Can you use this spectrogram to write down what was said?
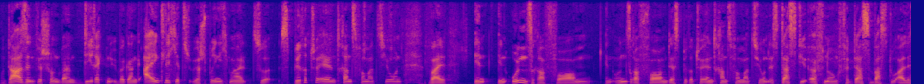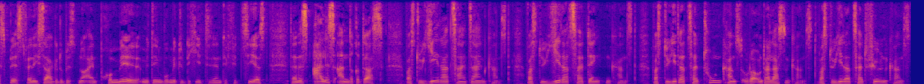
Und da sind wir schon beim direkten Übergang. Eigentlich, jetzt überspringe ich mal zur spirituellen Transformation, weil in, in unserer Form, in unserer Form der spirituellen Transformation ist das die Öffnung für das, was du alles bist. Wenn ich sage, du bist nur ein Promille mit dem, womit du dich identifizierst, dann ist alles andere das, was du jederzeit sein kannst, was du jederzeit denken kannst, was du jederzeit tun kannst oder unterlassen kannst, was du jederzeit fühlen kannst.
